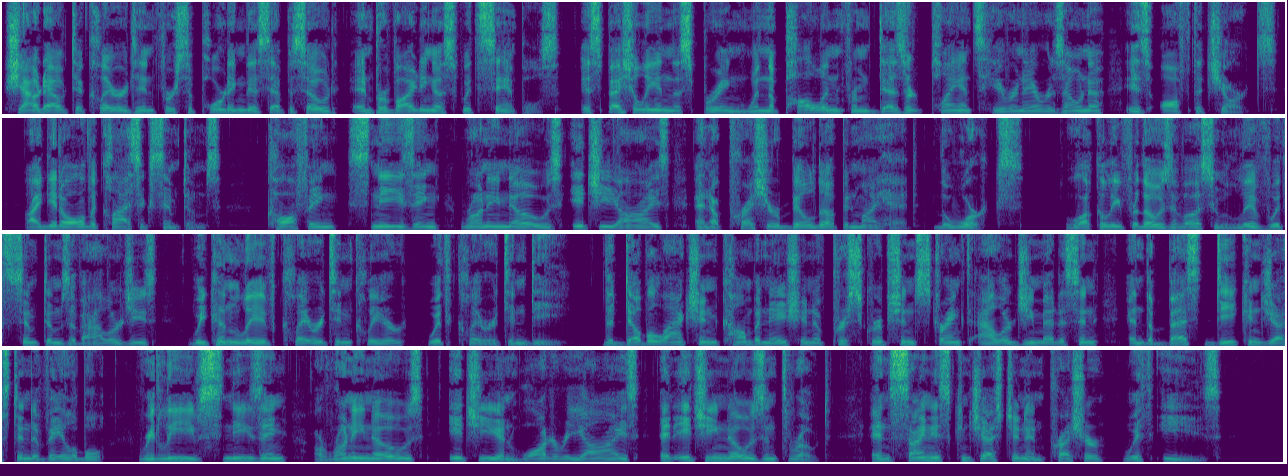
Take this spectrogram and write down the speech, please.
Shout out to Claritin for supporting this episode and providing us with samples, especially in the spring when the pollen from desert plants here in Arizona is off the charts. I get all the classic symptoms coughing, sneezing, runny nose, itchy eyes, and a pressure buildup in my head. The works. Luckily for those of us who live with symptoms of allergies, we can live Claritin Clear with Claritin D. The double action combination of prescription strength allergy medicine and the best decongestant available relieves sneezing, a runny nose, itchy and watery eyes, an itchy nose and throat, and sinus congestion and pressure with ease.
